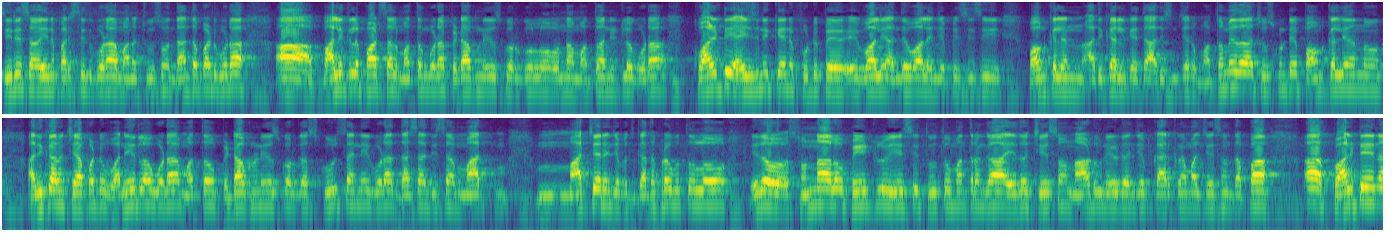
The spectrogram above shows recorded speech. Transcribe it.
సీరియస్ అయిన పరిస్థితి కూడా మనం చూసాం. దాంతోపాటు కూడా ఆ బాలికల పాఠశాల మొత్తం కూడా పిఠాపు నియోజకవర్గంలో ఉన్న మొత్తం అన్నింటిలో కూడా క్వాలిటీ హైజినిక్ అయిన ఫుడ్ పే- ఇవ్వాలి అందివ్వాలి అని చెప్పేసి పవన్ కళ్యాణ్ అధికారులకి అయితే ఆదేశించారు. మొత్తం మీద చూసుకుంటే పవన్ కళ్యాణ్ అధికారం చేపట్టి వన్ ఇయర్లో కూడా మొత్తం పిఠాపురం నియోజకవర్గ స్కూల్స్ అన్నీ కూడా దశ దిశ మార్ మార్చారని చెప్పచ్చు. గత ప్రభుత్వంలో ఏదో సున్నాలు పెయింట్లు వేసి తూతు మంత్రంగా ఏదో చేసాం నాడు నేడు అని చెప్పి కార్యక్రమాలు చేసాం తప్ప క్వాలిటీ అయిన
